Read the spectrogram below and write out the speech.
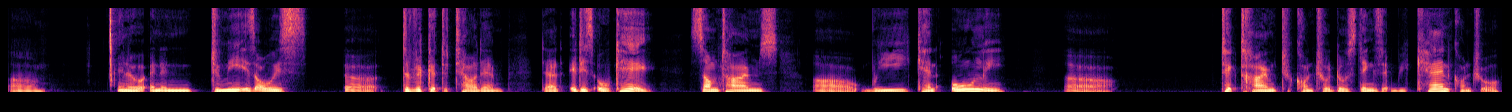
Um, you know, and then to me, it's always difficult to tell them that it is okay. Sometimes uh, we can only uh, take time to control those things that we can control,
